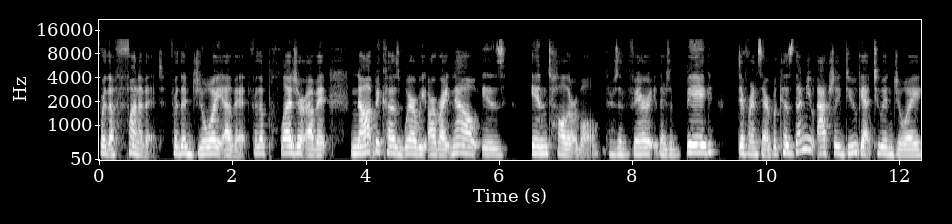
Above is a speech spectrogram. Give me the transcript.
for the fun of it, for the joy of it, for the pleasure of it, not because where we are right now is intolerable. There's a very, there's a big difference there because then you actually do get to enjoy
